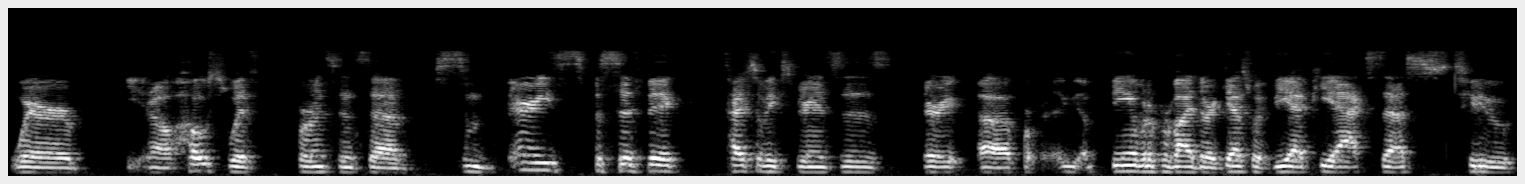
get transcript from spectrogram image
where you know hosts with, for instance, uh, some very specific types of experiences, very uh, for, being able to provide their guests with VIP access to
